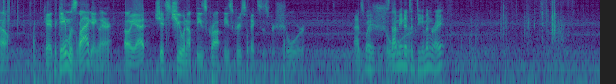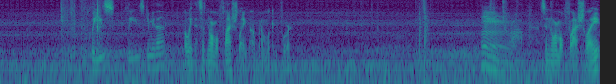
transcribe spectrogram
Eh. Oh. Okay, the game was lagging there. Oh yeah, it's chewing up these cro- these crucifixes for sure. That's Wait, for does that mean it's a demon, right? Please, please give me that. Oh wait, that's a normal flashlight, not what I'm looking for. Hmm. Drop. It's a normal flashlight.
